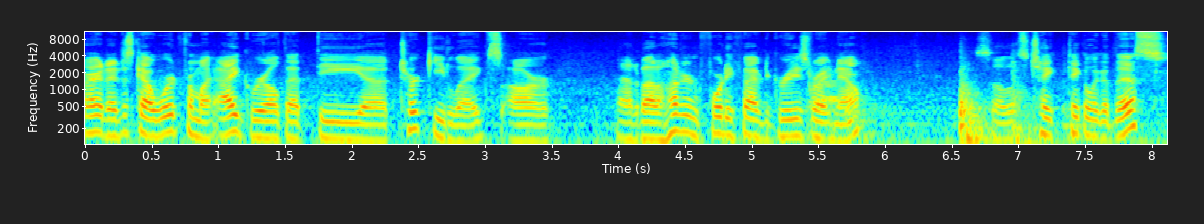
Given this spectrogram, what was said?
Alright, I just got word from my iGrill that the uh, turkey legs are at about 145 degrees right now. So let's take, take a look at this.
